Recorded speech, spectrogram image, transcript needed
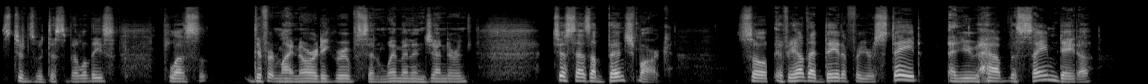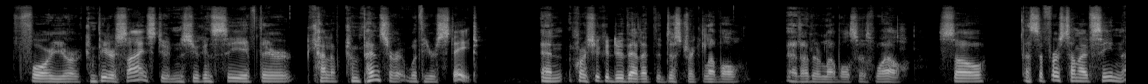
students with disabilities, plus different minority groups and women and gender, just as a benchmark. So if you have that data for your state and you have the same data for your computer science students, you can see if they're kind of commensurate with your state. And of course, you could do that at the district level, at other levels as well. So that's the first time I've seen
